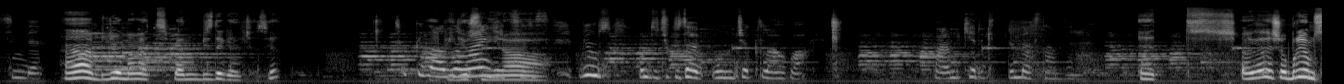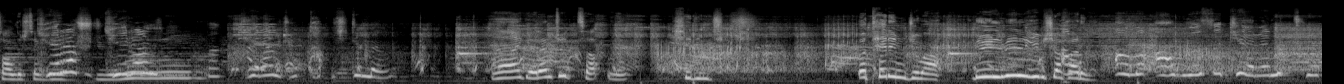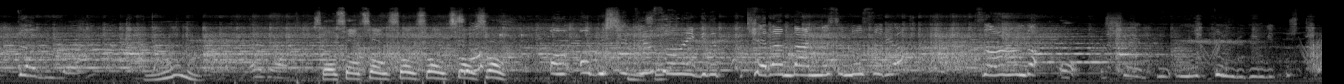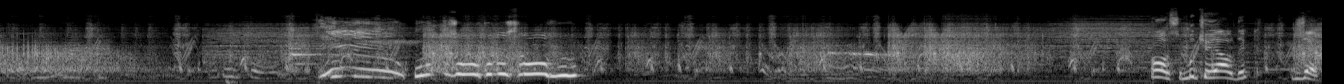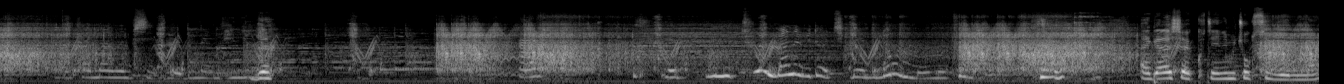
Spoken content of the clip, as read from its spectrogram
Şimdi Ha biliyorum evet. Ben biz de geleceğiz ya. çok güzel Biliyorsun zaman geçiririz. Biliyor musun? Orada çok güzel oyuncaklar var. Ben bir kere gittim eslemlere. Evet. Arkadaşlar buraya mı saldırsak? Kerem. Kerem. Bak Kerem çok tatlı değil mi? Ha Kerem çok tatlı. Şirincik. Öterim cuma. Bülbül gibi şakarım. Ama ablası Kerem'i çok dövüyor. Hmm. Evet. Sal sal sal sal sal sal sal. O, o bir şey diyor sonra gidip Kerem de annesine soruyor. Sonra da o şey. Unuttum bir gün gitmiştik. Unutmuş arkadaşlar. Olsun bu köyü aldık. Güzel. Tamamen bir şey diyebilirim. De. Unutuyorum ben de video çıkıyor biliyor musun? Unutuyorum. Arkadaşlar kuzenimi çok seviyorum ben.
